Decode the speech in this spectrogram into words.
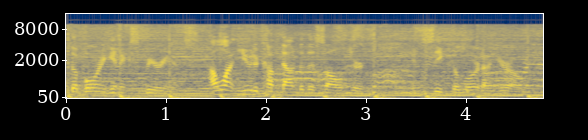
the born again experience. I want you to come down to this altar and seek the Lord on your own.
